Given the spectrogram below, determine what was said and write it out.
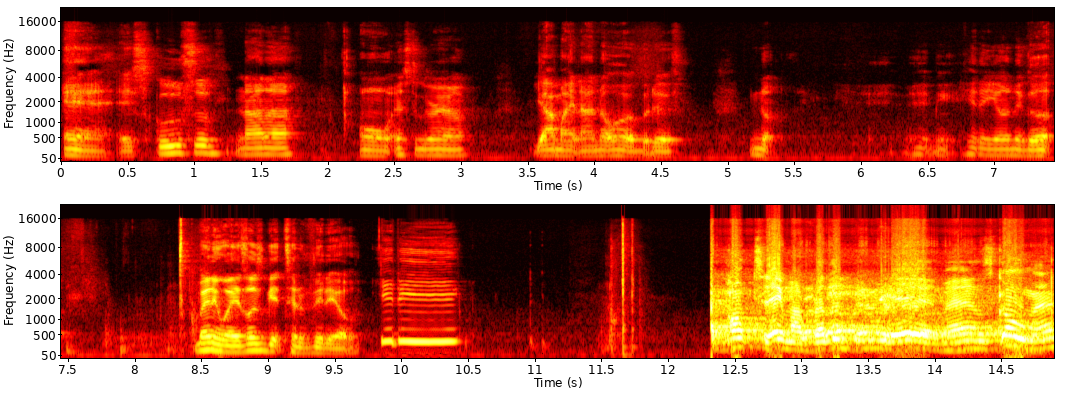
And exclusive Nana on Instagram. Y'all might not know her, but if you know, hit me, hit a young nigga up. But anyways, let's get to the video. Yiddy pump today, my brother. Yeah, man. Let's go, man.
